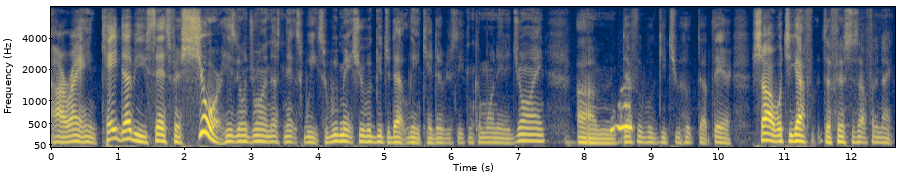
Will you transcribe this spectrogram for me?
All right, and KW says for sure he's going to join us next week. So we make sure we'll get you that link, KW, so you can come on in and join. Um, definitely we'll get you hooked up there. Shaw, what you got f- to finish this up for the night?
